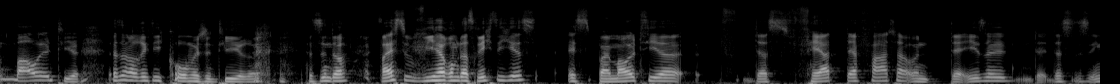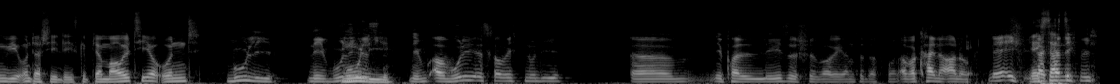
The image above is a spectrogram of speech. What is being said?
Maultier. Das sind auch richtig komische Tiere. Das sind doch. Weißt du, wie herum das richtig ist? Ist beim Maultier das Pferd der Vater und der Esel, das ist irgendwie unterschiedlich. Es gibt ja Maultier und. Muli. Nee, Muli, Muli. ist. Nee, aber Muli ist, glaube ich, nur die ähm, nepalesische Variante davon. Aber keine Ahnung. Nee, ich, Ja, da ich dachte- ich mich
